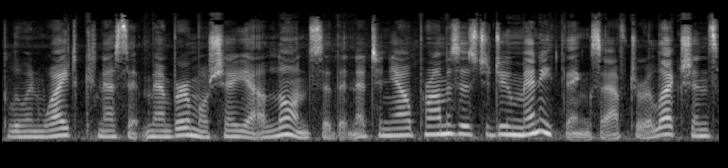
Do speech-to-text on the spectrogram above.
Blue and White Knesset member Moshe Ya'alon said that Netanyahu promises to do many things after elections,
